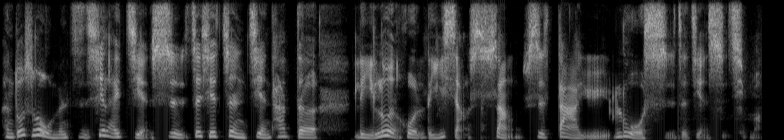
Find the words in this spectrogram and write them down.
很多时候我们仔细来检视这些证件，它的理论或理想上是大于落实这件事情吗？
